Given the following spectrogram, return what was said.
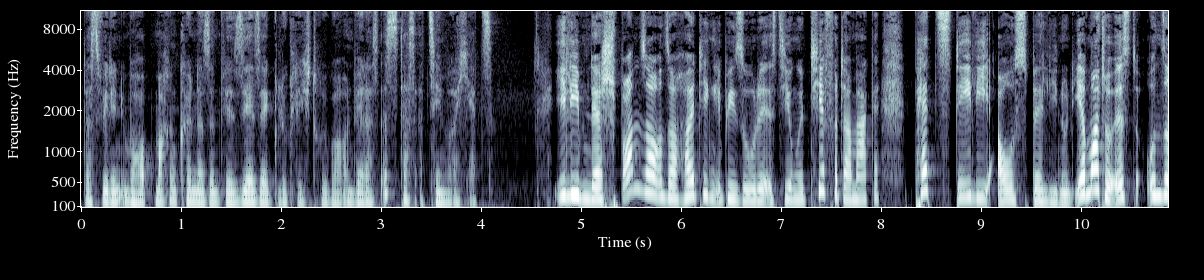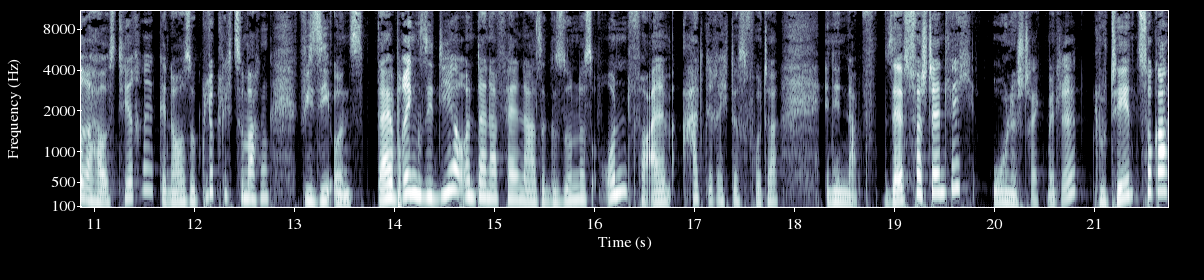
dass wir den überhaupt machen können. Da sind wir sehr, sehr glücklich drüber. Und wer das ist, das erzählen wir euch jetzt. Ihr Lieben, der Sponsor unserer heutigen Episode ist die junge Tierfuttermarke Pets Daily aus Berlin. Und ihr Motto ist, unsere Haustiere genauso glücklich zu machen wie sie uns. Daher bringen sie dir und deiner Fellnase gesundes und vor allem artgerechtes Futter in den Napf. Selbstverständlich ohne Streckmittel, Gluten, Zucker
